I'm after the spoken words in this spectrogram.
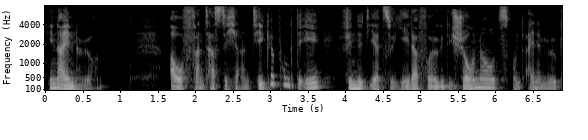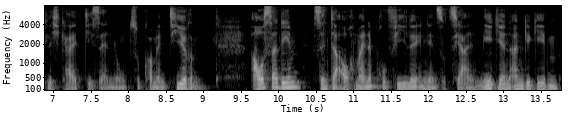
hineinhören. Auf fantastischeantike.de findet ihr zu jeder Folge die Show Notes und eine Möglichkeit, die Sendung zu kommentieren. Außerdem sind da auch meine Profile in den sozialen Medien angegeben,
